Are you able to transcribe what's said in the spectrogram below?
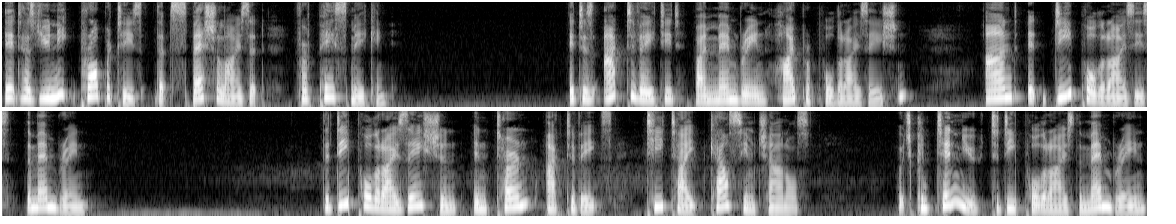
It has unique properties that specialise it for pacemaking. It is activated by membrane hyperpolarization and it depolarizes the membrane. The depolarization in turn activates T type calcium channels, which continue to depolarize the membrane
